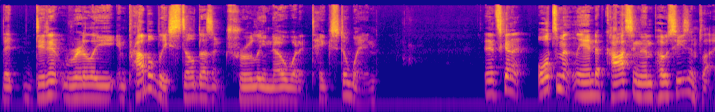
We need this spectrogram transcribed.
that didn't really, and probably still doesn't truly know what it takes to win and it's going to ultimately end up costing them postseason play.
